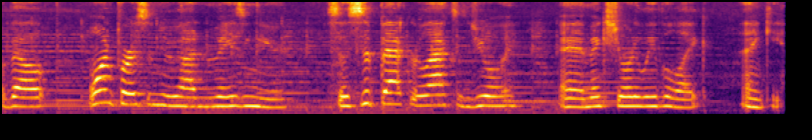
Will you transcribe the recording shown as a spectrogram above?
about one person who had an amazing year. So sit back, relax, enjoy, and make sure to leave a like. Thank you.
